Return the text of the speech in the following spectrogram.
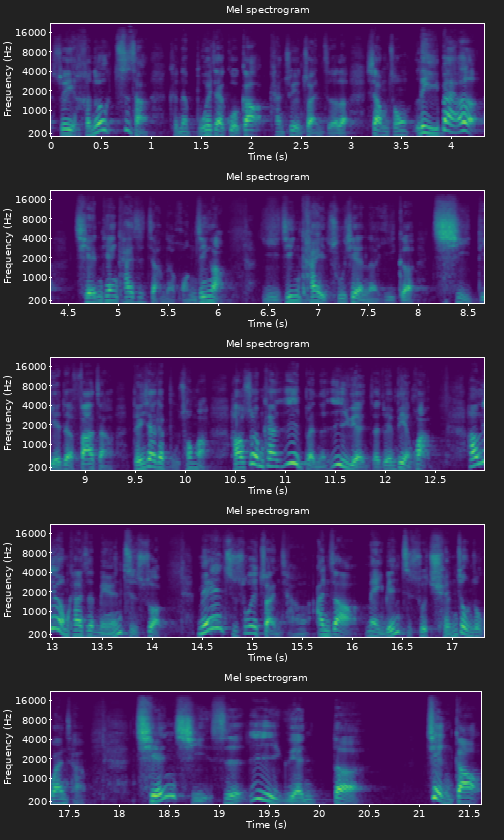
所以很多市场可能不会再过高，看出现转折了。像我们从礼拜二。前天开始讲的黄金啊，已经开始出现了一个起跌的发展。等一下再补充啊。好，所以我们看日本的日元在这边变化。好，另外我们看是美元指数，美元指数会转强。按照美元指数权重做观察，前期是日元的见高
